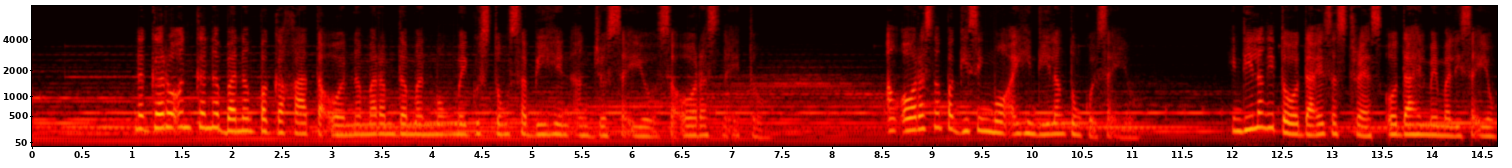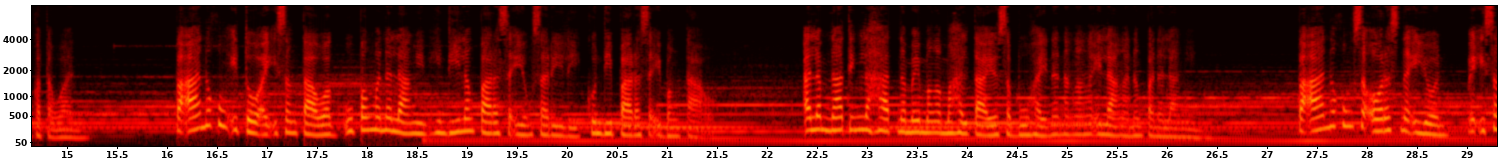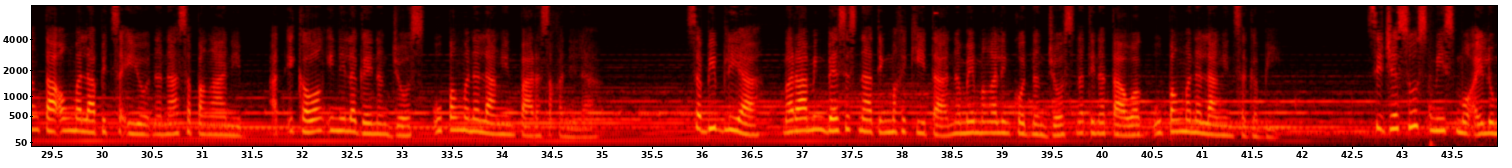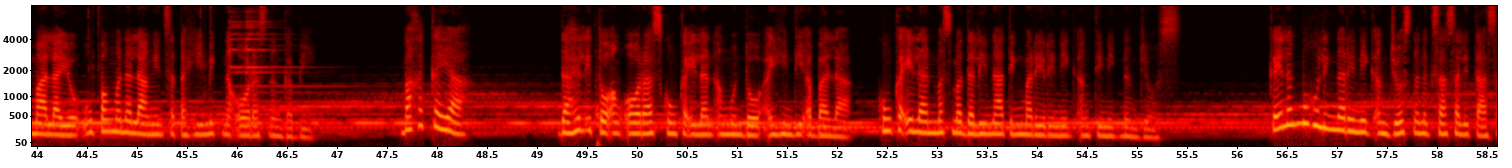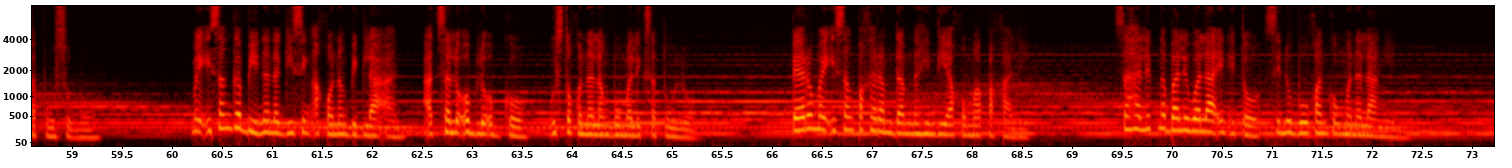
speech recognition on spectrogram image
Nagkaroon ka na ba ng pagkakataon na maramdaman mong may gustong sabihin ang Diyos sa iyo sa oras na ito? Ang oras ng pagising mo ay hindi lang tungkol sa iyo. Hindi lang ito dahil sa stress o dahil may mali sa iyong katawan. Paano kung ito ay isang tawag upang manalangin hindi lang para sa iyong sarili kundi para sa ibang tao? Alam nating lahat na may mga mahal tayo sa buhay na nangangailangan ng panalangin. Paano kung sa oras na iyon, may isang taong malapit sa iyo na nasa panganib at ikaw ang inilagay ng Diyos upang manalangin para sa kanila? Sa Biblia, maraming beses nating makikita na may mga lingkod ng Diyos na tinatawag upang manalangin sa gabi. Si Jesus mismo ay lumalayo upang manalangin sa tahimik na oras ng gabi. Bakit kaya? Dahil ito ang oras kung kailan ang mundo ay hindi abala, kung kailan mas madali nating maririnig ang tinig ng Diyos. Kailan mo huling narinig ang Diyos na nagsasalita sa puso mo? May isang gabi na nagising ako ng biglaan at sa loob-loob ko, gusto ko na lang bumalik sa tulog. Pero may isang pakiramdam na hindi ako mapakali. Sa halip na baliwalain ito, sinubukan kong manalangin.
